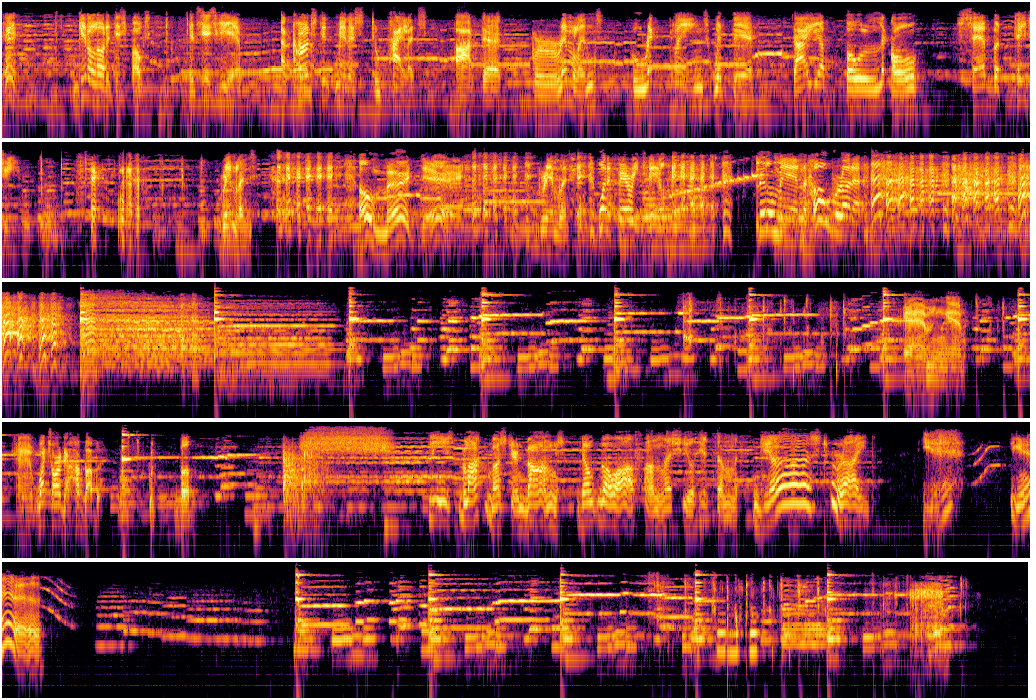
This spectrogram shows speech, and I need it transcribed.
hey, get a load of this, folks. It says here, a constant menace to pilots are the gremlins who wreck planes with their diabolical sabotage. gremlins. oh, murder. gremlins. what a fairy tale. Little man. Oh, brother. Um, um, uh, what's all the hubbub? Bub. These blockbuster bombs don't go off unless you hit them just right. Yeah? Yeah.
